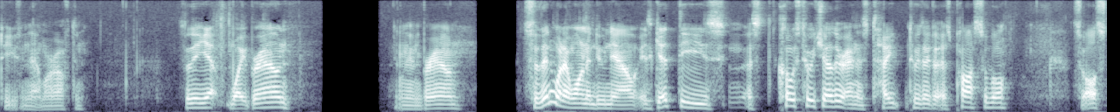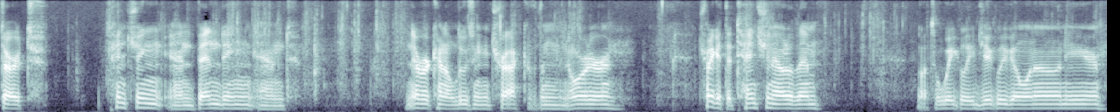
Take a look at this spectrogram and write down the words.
to using that more often. So then, yep, white, brown, and then brown. So then what I want to do now is get these as close to each other and as tight to each other as possible. So I'll start pinching and bending and never kind of losing track of them in order. Try to get the tension out of them. Lots of wiggly jiggly going on here.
